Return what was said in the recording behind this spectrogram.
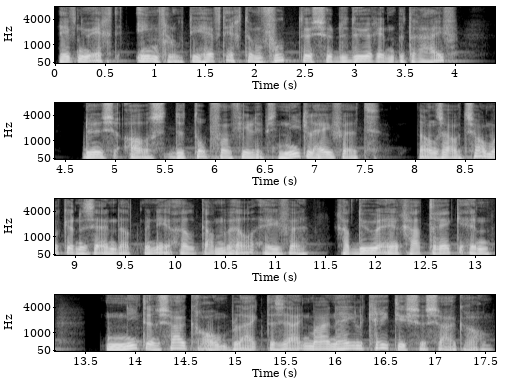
heeft nu echt invloed. Die heeft echt een voet tussen de deur in het bedrijf. Dus als de top van Philips niet levert, dan zou het zomaar kunnen zijn dat meneer Elkan wel even gaat duwen en gaat trekken en niet een suikeroom blijkt te zijn, maar een hele kritische suikeroom.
